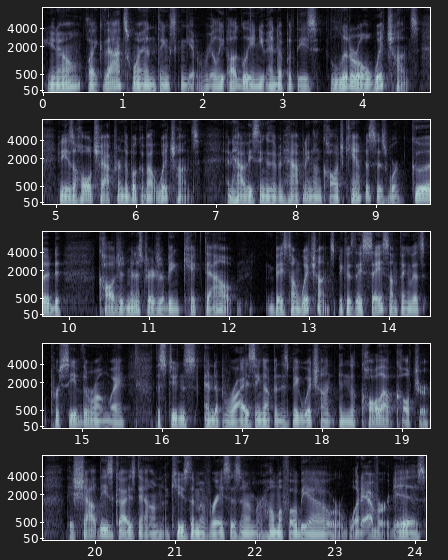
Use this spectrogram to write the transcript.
you know? Like that's when things can get really ugly and you end up with these literal witch hunts. And he has a whole chapter in the book about witch hunts and how these things have been happening on college campuses where good college administrators are being kicked out based on witch hunts because they say something that's perceived the wrong way. The students end up rising up in this big witch hunt in the call out culture. They shout these guys down, accuse them of racism or homophobia or whatever it is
